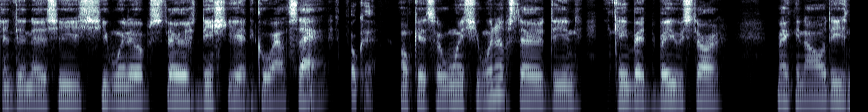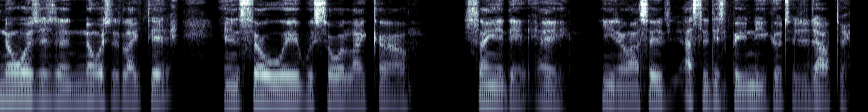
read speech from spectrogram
And then as she she went upstairs, then she had to go outside. Okay. Okay, so when she went upstairs, then it came back. The baby started making all these noises and noises like that, and so it was sort of like uh, saying that, hey, you know, I said, I said, this baby need to go to the doctor.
